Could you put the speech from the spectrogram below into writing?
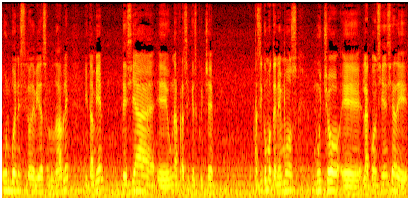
un buen estilo de vida saludable. Y también decía eh, una frase que escuché, así como tenemos mucho eh, la conciencia de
